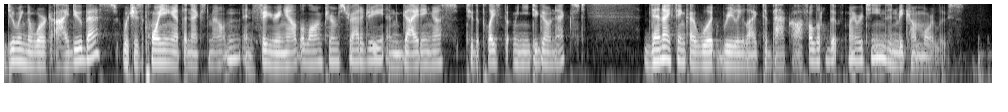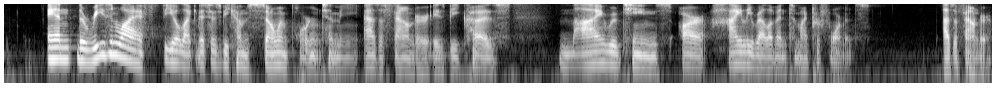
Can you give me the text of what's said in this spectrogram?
doing the work I do best, which is pointing at the next mountain and figuring out the long term strategy and guiding us to the place that we need to go next, then I think I would really like to back off a little bit with my routines and become more loose. And the reason why I feel like this has become so important to me as a founder is because my routines are highly relevant to my performance as a founder.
